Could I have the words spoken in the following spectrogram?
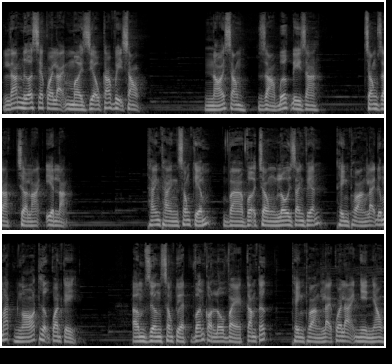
Lát nữa sẽ quay lại mời rượu các vị sau. Nói xong rào bước đi ra. Trong dạp trở lại yên lặng. Thanh Thành song kiếm Và vợ chồng lôi danh viễn, Thỉnh thoảng lại đưa mắt ngó thượng quan kỳ. Âm dương song tuyệt vẫn còn lộ vẻ căm tức, Thỉnh thoảng lại quay lại nhìn nhau.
